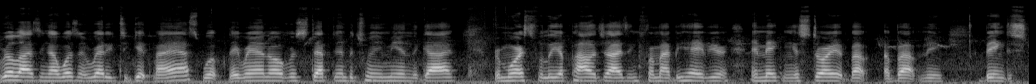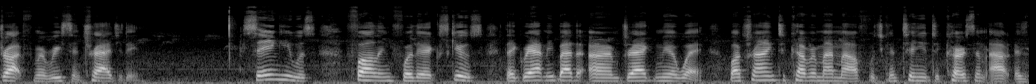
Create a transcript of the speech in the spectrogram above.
Realizing I wasn't ready to get my ass whooped, they ran over, stepped in between me and the guy, remorsefully apologizing for my behavior and making a story about, about me being distraught from a recent tragedy. Seeing he was falling for their excuse, they grabbed me by the arm, dragged me away, while trying to cover my mouth, which continued to curse him out as,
